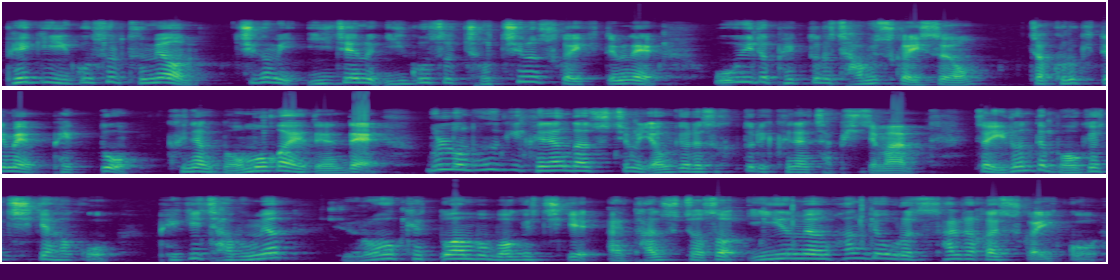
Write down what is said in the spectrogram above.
백이 이곳을 두면 지금 이제는 이곳을 젖히는 수가 있기 때문에 오히려 백도를 잡을 수가 있어요. 자 그렇기 때문에 백도 그냥 넘어가야 되는데 물론 흑이 그냥 단수치면 연결해서 흑돌이 그냥 잡히지만 자 이런데 먹여치기 하고 백이 잡으면 이렇게 또 한번 먹여치기 아니 단수 쳐서 이으면 환경으로 살려갈 수가 있고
